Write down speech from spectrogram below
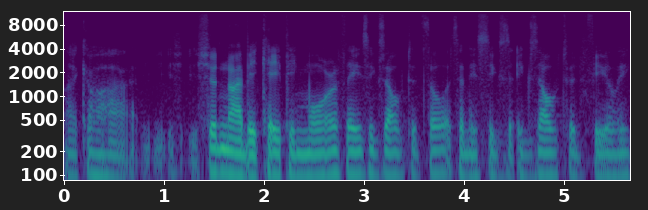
Like, oh, shouldn't I be keeping more of these exalted thoughts and this ex- exalted feeling?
